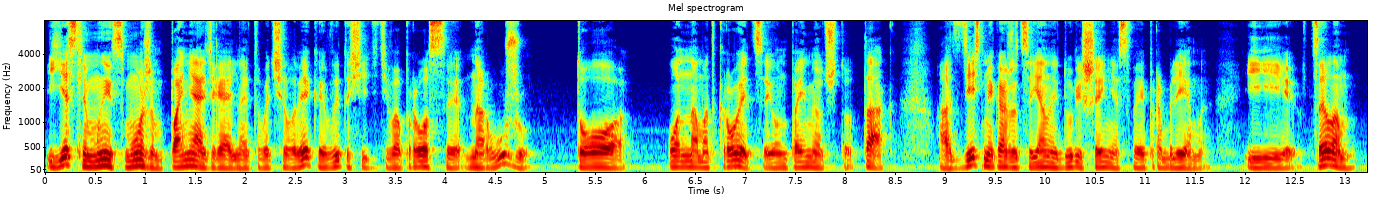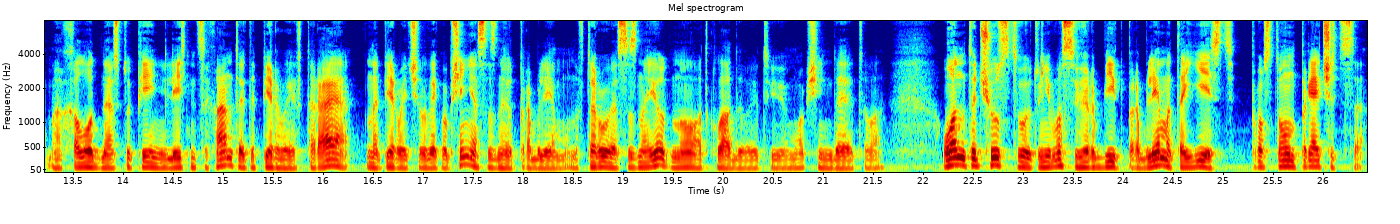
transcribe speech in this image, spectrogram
И если мы сможем понять реально этого человека и вытащить эти вопросы наружу, то он нам откроется, и он поймет, что так, а здесь, мне кажется, я найду решение своей проблемы. И в целом а, холодная ступень лестницы Ханта это первая и вторая. На первой человек вообще не осознает проблему, на вторую осознает, но откладывает ее, ему вообще не до этого. Он это чувствует, у него свербит, проблема-то есть, просто он прячется.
